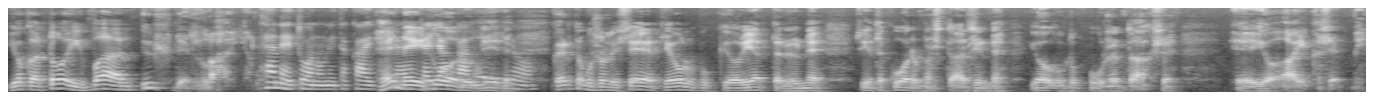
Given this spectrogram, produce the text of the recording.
joka toi vain yhden lahjan. Hän ei tuonut niitä kaikkia. Hän ei eikä tuonut jakanut. niitä. Joo. Kertomus oli se, että joulupukki on jättänyt ne siitä kuormastaan sinne joulukuusen taakse jo aikaisemmin.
